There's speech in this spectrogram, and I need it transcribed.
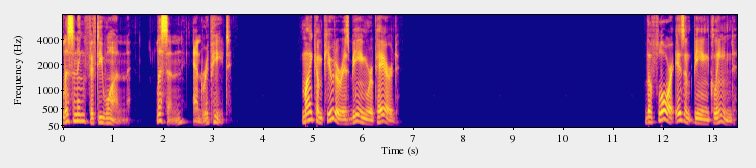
Listening 51. Listen and repeat. My computer is being repaired. The floor isn't being cleaned.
